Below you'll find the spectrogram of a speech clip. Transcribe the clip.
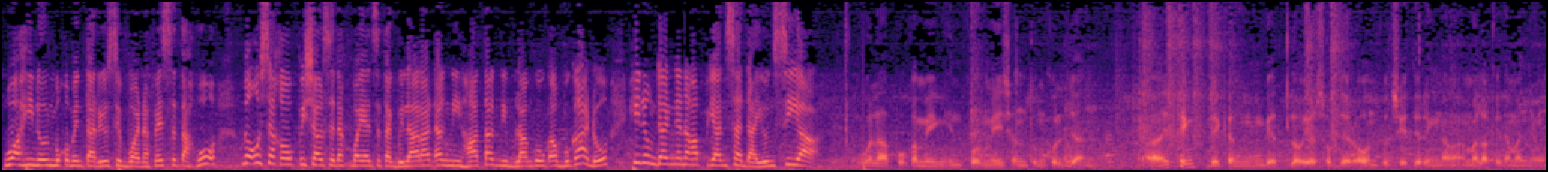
Wa hinon mo komentaryo si Buenafe sa taho nga usa ka opisyal sa dakbayan sa Tagbilaran ang nihatag ni Blanco og abogado hinungdan nga nakapiyansa dayon siya. Wala po kaming information tungkol dyan. I think they can get lawyers of their own considering na malaki naman yung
